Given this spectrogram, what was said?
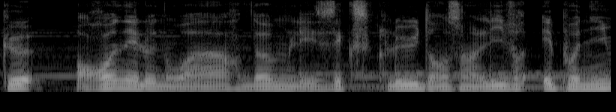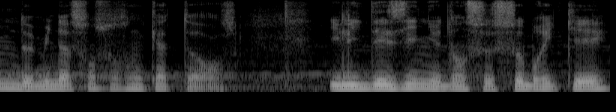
que René Lenoir nomme les exclus dans un livre éponyme de 1974. Il y désigne dans ce sobriquet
